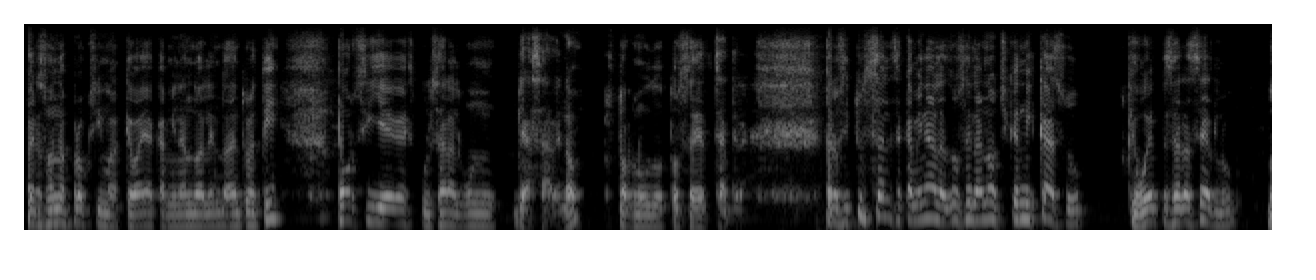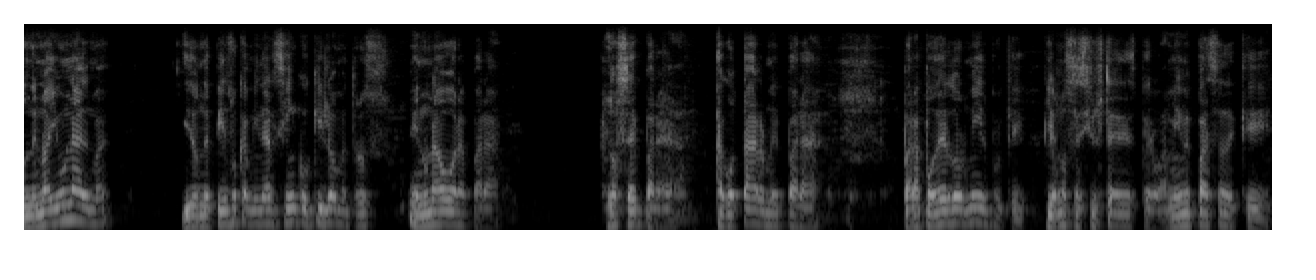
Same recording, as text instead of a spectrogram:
persona próxima que vaya caminando adentro de ti, por si llega a expulsar algún, ya sabe, ¿no? Tornudo, toser, etc. Pero si tú sales a caminar a las 12 de la noche, que es mi caso, que voy a empezar a hacerlo, donde no hay un alma, y donde pienso caminar 5 kilómetros en una hora para, no sé, para agotarme, para, para poder dormir, porque yo no sé si ustedes, pero a mí me pasa de que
